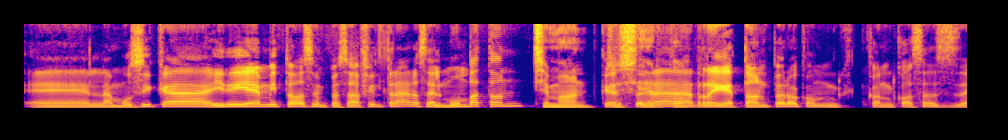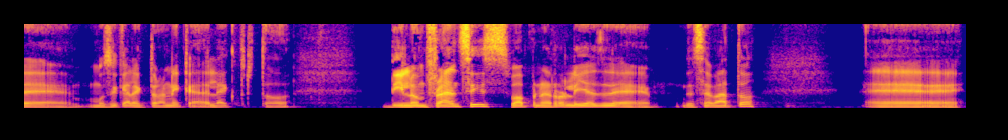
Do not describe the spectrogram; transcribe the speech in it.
en la música EDM y todo se empezó a filtrar. O sea, el Moombaton, Simón, que sí, era reggaetón, pero con, con cosas de música electrónica, electro y todo. Dylan Francis, voy a poner rolillas de, de ese vato. Eh,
